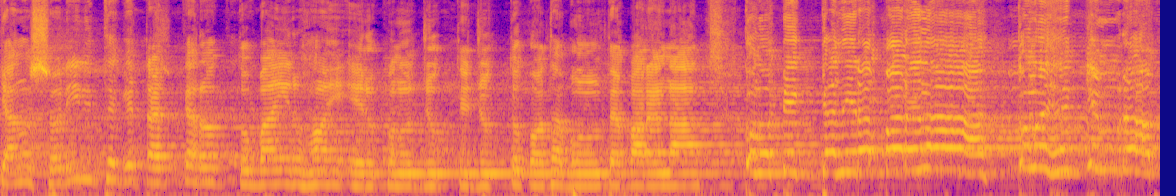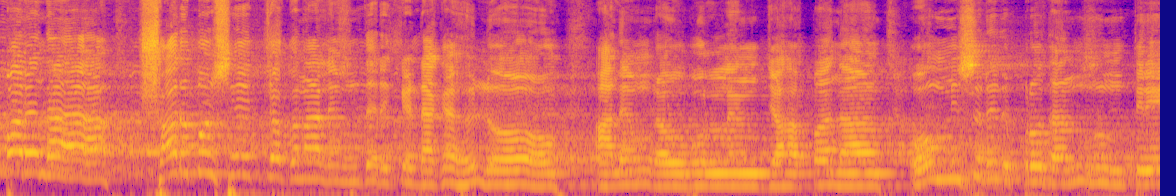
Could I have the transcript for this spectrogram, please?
কেন শরীর থেকে টাটকা রক্ত বাইর হয়, এর কোনো যুক্তিযুক্ত কথা বলতে পারে না। কোনো বিজ্ঞানীরা পারে না, কোনো হেকিমরা পারে না। সর্বশেষ যখন আলেমদেরকে ডাকা হলো, আলেমরাও বললেন জাহাপানা ও মিশরের প্রধানমন্ত্রী,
